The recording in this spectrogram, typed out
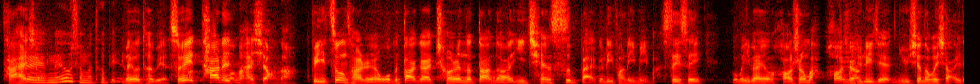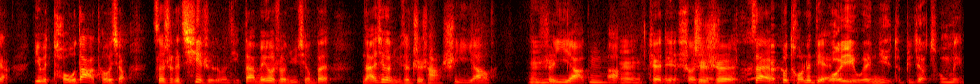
他还小，没有什么特别，没有特别，所以他的我们还小呢，比正常人，我们大概成人的大脑一千四百个立方厘米吧，cc。我们一般用毫升吧，毫升去理解。女性的会小一点，因为头大头小，这是个气质的问题。但没有说女性笨，男性和女性智商是一样的，是一样的啊。嗯，这得说。只是在不同的点。我以为女的比较聪明，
